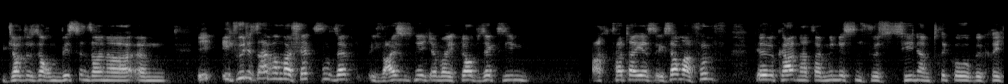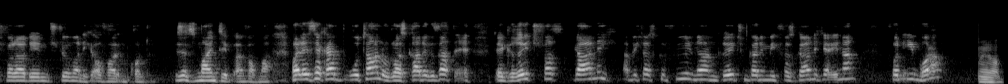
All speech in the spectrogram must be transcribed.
Ich glaube, das ist auch ein bisschen seiner. Ähm, ich, ich würde jetzt einfach mal schätzen, selbst, ich weiß es nicht, aber ich glaube, sechs, sieben, acht hat er jetzt. Ich sag mal, fünf gelbe Karten hat er mindestens fürs Ziehen am Trikot gekriegt, weil er den Stürmer nicht aufhalten konnte. Ist jetzt mein Tipp einfach mal. Weil er ist ja kein Brutalo. Du hast gerade gesagt, der, der grätscht fast gar nicht, habe ich das Gefühl. Ne? An Grätschen kann ich mich fast gar nicht erinnern von ihm, oder? Ja.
